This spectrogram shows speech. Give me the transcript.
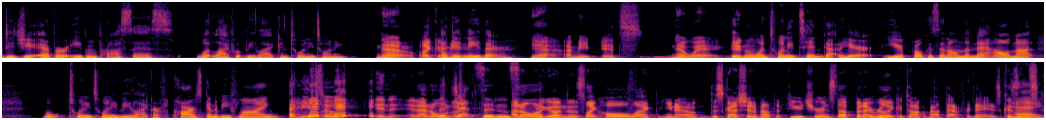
did you ever even process what life would be like in 2020? No, like I, I, mean, didn't either. Yeah, I mean, it's no way. Even And- when 2010 got here, you're focusing on the now, not what will 2020 be like? Are cars going to be flying? I mean, so and and I don't The wanna, Jetsons. I don't want to go into this like whole like you know discussion about the future and stuff, but I really could talk about that for days because Hey.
